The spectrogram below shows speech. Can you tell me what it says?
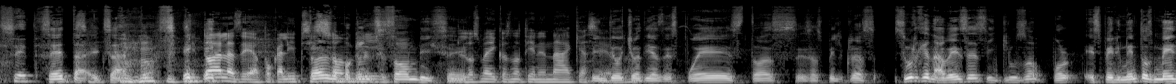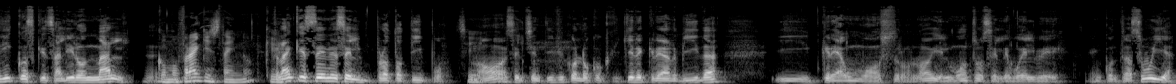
Z. Z, exacto. sí. Todas las de Apocalipsis Todas las zombie, apocalipsis zombies, sí. los médicos no tienen nada que hacer. 28 ¿no? días después, todas esas películas surgen a veces incluso por experimentos médicos que salieron mal. Como Frankenstein, ¿no? Que- Frankenstein es el prototipo, Sí. ¿no? Es el científico loco que quiere crear vida y crea un monstruo, ¿no? Y el monstruo se le vuelve en contra suya.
